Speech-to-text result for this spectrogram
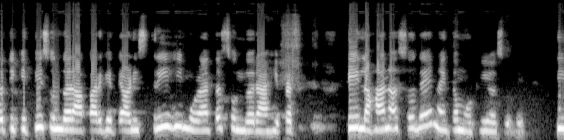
तर ती किती सुंदर आकार घेते आणि स्त्री ही मुळातच सुंदर आहे. ती लहान असू दे नाही तर मोठी असू दे. ती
